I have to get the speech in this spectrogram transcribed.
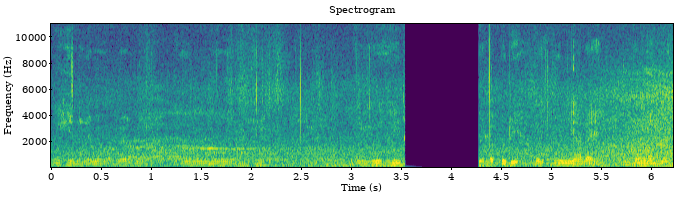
ไม่เห็นอะไรแบบแบบแบบเออเฮ้ยเฮ้ยเฮ้ยเดี๋ยวเราไปดิเออไม่มีอะไรของมันเนี่ย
